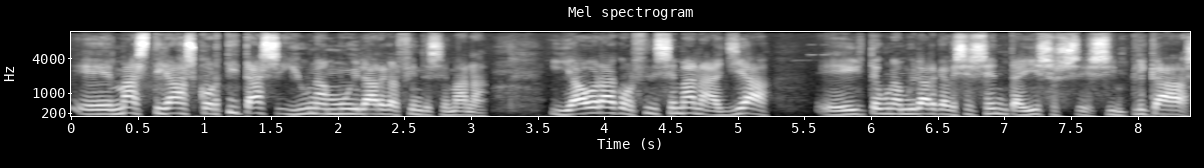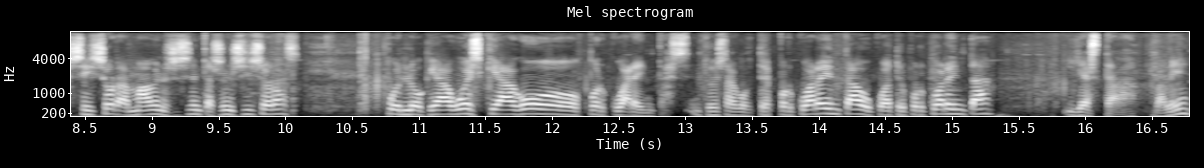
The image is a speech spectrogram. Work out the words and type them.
eh, más tiradas cortitas y una muy larga el fin de semana. Y ahora con el fin de semana ya e irte una muy larga de 60 y eso se, implica 6 horas, más o menos 60 son 6 horas, pues lo que hago es que hago por 40, entonces hago 3 por 40 o 4 por 40 y ya está, ¿vale?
